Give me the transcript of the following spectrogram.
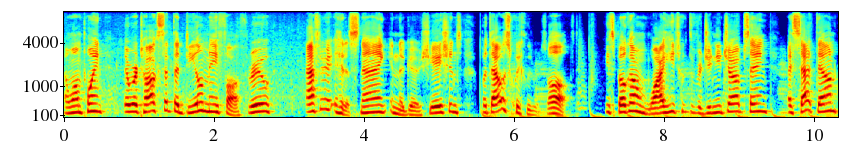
At one point, there were talks that the deal may fall through after it hit a snag in negotiations, but that was quickly resolved. He spoke on why he took the Virginia job, saying, I sat down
